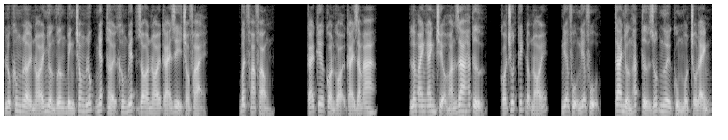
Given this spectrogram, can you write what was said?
Lục không lời nói nhường vương binh trong lúc nhất thời không biết do nói cái gì cho phải. Bất phá phòng. Cái kia còn gọi cái giám a. Lâm anh anh triệu hoán ra hát tử có chút kích động nói, nghĩa phụ nghĩa phụ, ta nhường hắc tử giúp ngươi cùng một chỗ đánh.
